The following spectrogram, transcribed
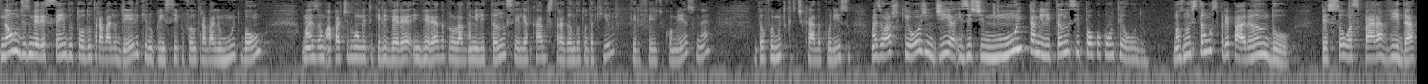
não desmerecendo todo o trabalho dele, que no princípio foi um trabalho muito bom, mas a partir do momento que ele vere- envereda para o lado da militância, ele acaba estragando tudo aquilo que ele fez de começo, né? Então fui muito criticada por isso, mas eu acho que hoje em dia existe muita militância e pouco conteúdo. Nós não estamos preparando pessoas para a vida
